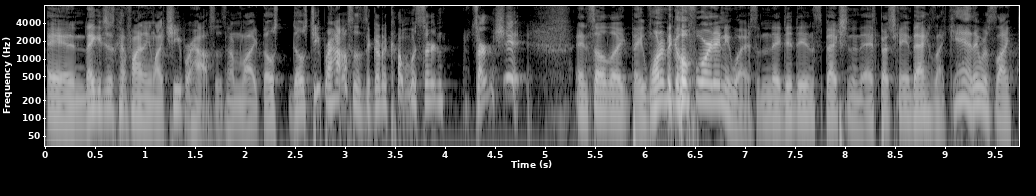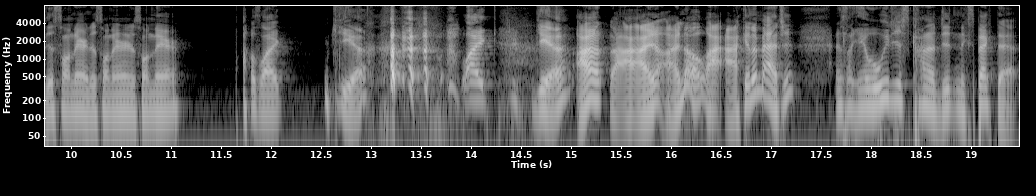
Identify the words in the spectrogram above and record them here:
And they could just kept finding like cheaper houses. I'm like, those those cheaper houses are gonna come with certain certain shit. And so like they wanted to go for it anyway. So then they did the inspection and the inspection came back. and was like, yeah, there was like this on there and this on there and this on there. I was like, yeah. Like, yeah, I I I know. I, I can imagine. And it's like, yeah, well, we just kind of didn't expect that.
